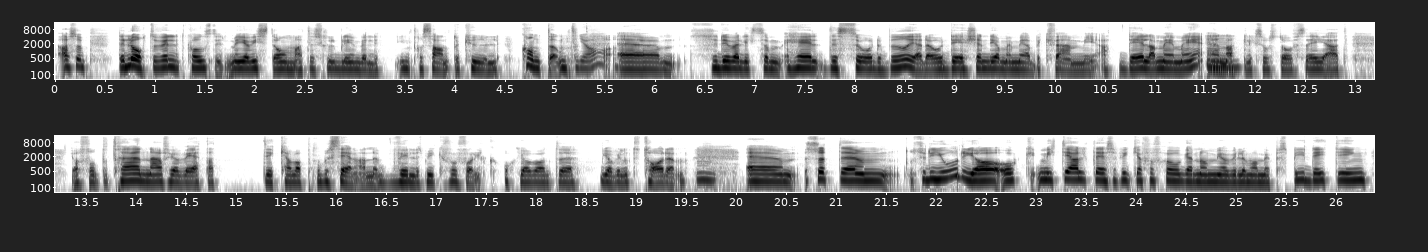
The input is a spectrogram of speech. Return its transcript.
Alltså det låter väldigt konstigt men jag visste om att det skulle bli en väldigt intressant och kul content. Ja. Ehm, så det var liksom helt, det så det började och det kände jag mig mer bekväm med att dela med mig än Mm. att liksom stå och säga att jag får inte träna för jag vet att det kan vara provocerande väldigt mycket för folk och jag var inte, jag vill inte ta den. Mm. Ehm, så, att, ehm, så det gjorde jag och mitt i allt det så fick jag förfrågan om jag ville vara med på speed dating.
